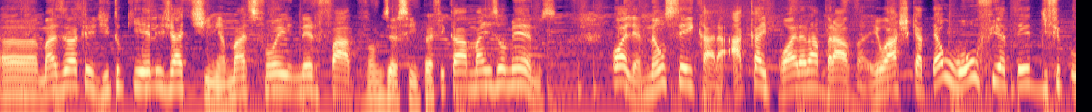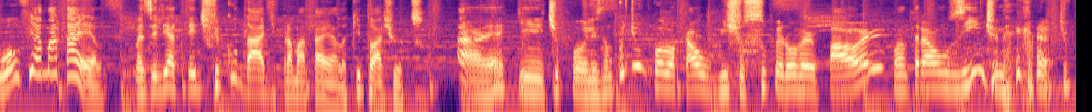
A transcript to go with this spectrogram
ah, mas eu acredito que ele já tinha, mas foi nerfado, vamos dizer assim, pra ficar mais ou menos. Olha, não sei, cara. A Caipora era brava. Eu acho que até o Wolf ia ter dificuldade. O Wolf ia matar ela, mas ele ia ter dificuldade pra matar ela. O que tu acha, Wilson? Ah, é que, tipo, eles não podiam colocar o bicho super overpower contra uns índios, né, cara? Tipo,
